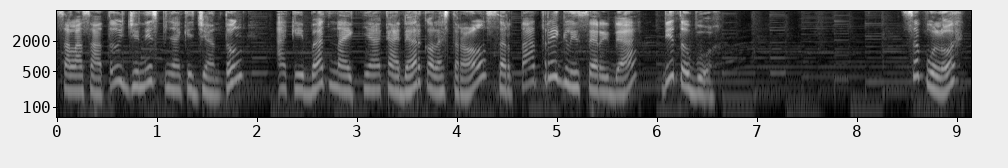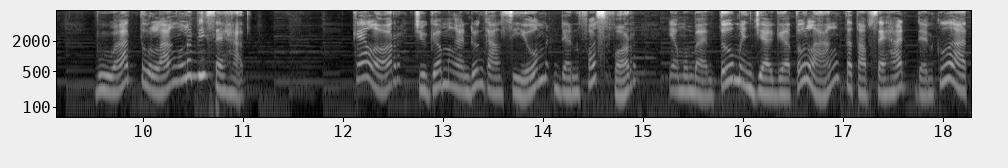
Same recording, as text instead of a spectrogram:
salah satu jenis penyakit jantung akibat naiknya kadar kolesterol serta trigliserida di tubuh. 10. Buat tulang lebih sehat. Kelor juga mengandung kalsium dan fosfor yang membantu menjaga tulang tetap sehat dan kuat.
